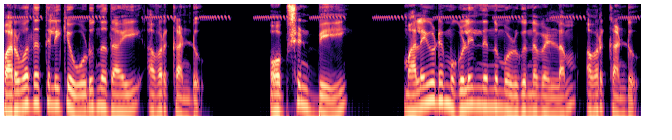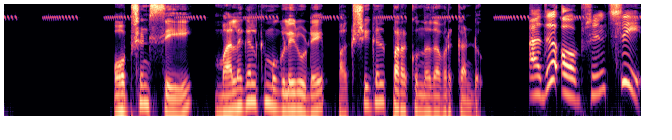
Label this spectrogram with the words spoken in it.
പർവതത്തിലേക്ക് ഓടുന്നതായി അവർ കണ്ടു. ഓപ്ഷൻ ബി മലയുടെ മുകളിൽ നിന്നും ഒഴുകുന്ന വെള്ളം അവർ കണ്ടു. ഓപ്ഷൻ സി മലകൾക്ക് മുകളിലൂടെ പക്ഷികൾ പറക്കുന്നത് അവർ കണ്ടു. അത് ഓപ്ഷൻ സി.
